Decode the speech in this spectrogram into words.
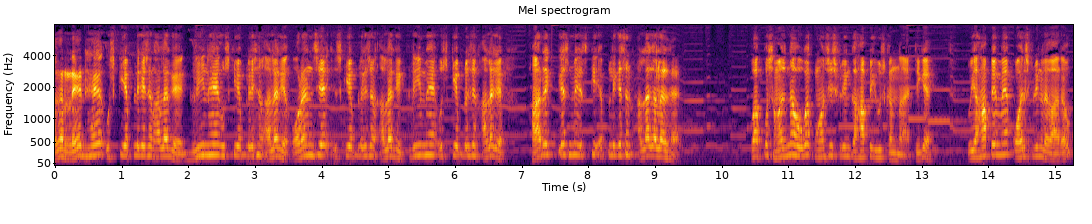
अगर रेड है, उसकी एप्लीकेशन अलग है। ग्रीन है, उसकी एप्लीकेशन अलग है। ऑरेंज है, इसकी एप्लीकेशन अलग है। क्रीम है, उसकी एप्लीकेशन अलग है। हर एक केस में इसकी एप्लीकेशन अलग अलग है। तो आपको समझना होगा कौन सी स्प्रिंग कहाँ पे यूज़ करना है, ठीक है? तो यहाँ पे मैं कॉयल स्प्रिंग लगा रहा हूँ।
